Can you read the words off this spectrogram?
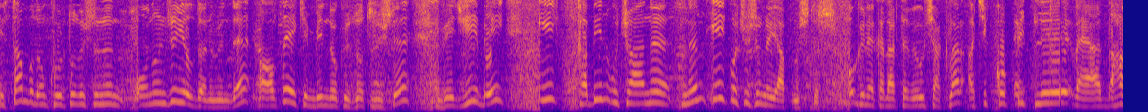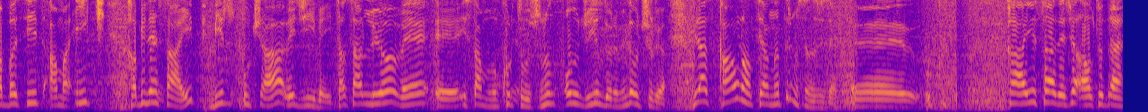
İstanbul'un kurtuluşunun 10. yıl dönümünde 6 Ekim 1933'te Vecihi Bey ilk kabin uçağının ilk uçuşunu yapmıştır. O güne kadar tabii uçaklar açık kokpitli veya daha basit ama ilk kabine sahip bir uçağı Vecihi Bey tasarlıyor ve e, İstanbul'un kurtuluşunun 10. yıl dönümünde uçuruyor. Biraz K-16'yı anlatır mısınız bize? Ee, K'yı sadece 6'da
